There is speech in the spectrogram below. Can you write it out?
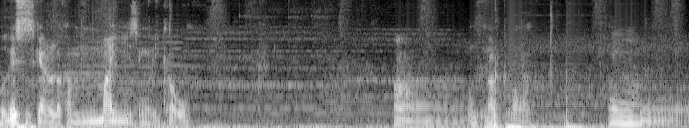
Well, this is going to look amazingly cool. Oh, no, wrong one.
